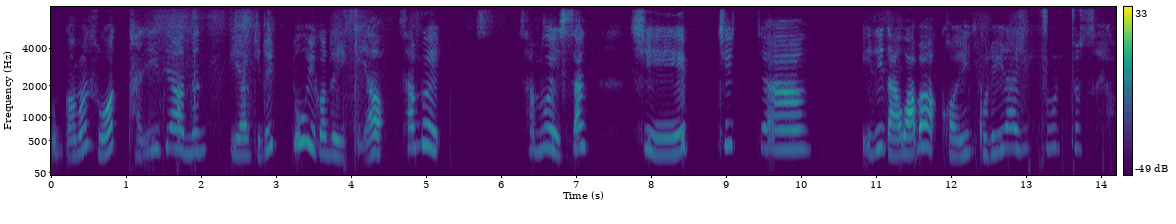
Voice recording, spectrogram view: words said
용감한 수원 다니되하는 이야기를 또 읽어드릴게요. 사무엘, 사무엘상 17장 이리 나와봐 거인 고리라시 쳤어요.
